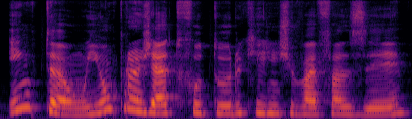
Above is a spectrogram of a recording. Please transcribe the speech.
Então, e um projeto futuro que a gente vai fazer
